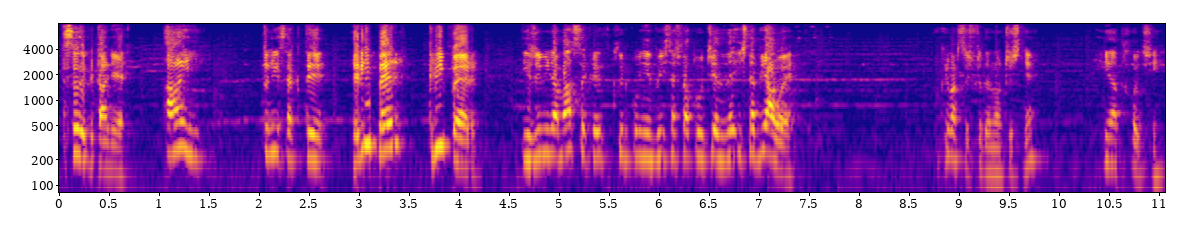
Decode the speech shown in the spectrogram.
Następne pytanie. Aj! To nie jest jak ty. Reaper? Creeper! Jeżeli na ma sekret, który powinien wyjść na światło dzienne, iść na białe. Ukrywasz coś przede mną, czyż nie? I nadchodzi.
